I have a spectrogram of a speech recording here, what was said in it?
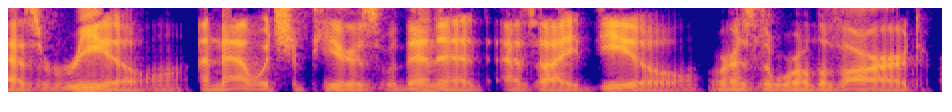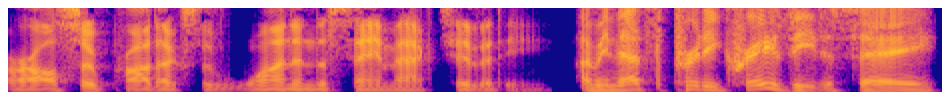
as real, and that which appears within it as ideal or as the world of art, are also products of one and the same activity. I mean, that's pretty crazy to say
